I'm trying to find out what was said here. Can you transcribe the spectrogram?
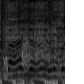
Fire?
